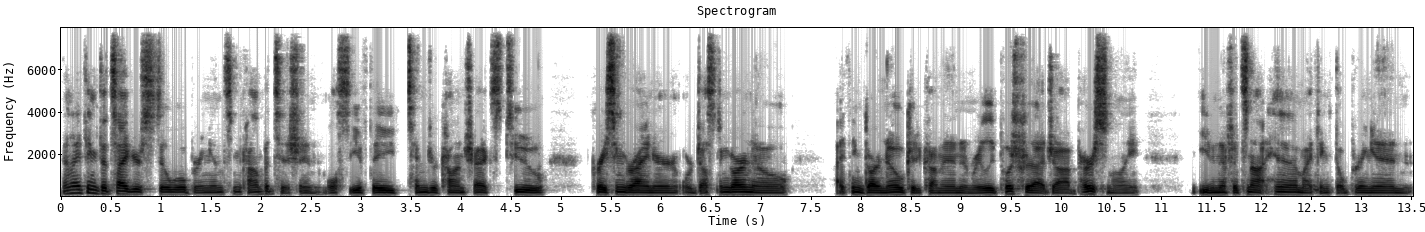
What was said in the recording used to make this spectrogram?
And I think the Tigers still will bring in some competition. We'll see if they tender contracts to Grayson Greiner or Dustin Garneau. I think Garneau could come in and really push for that job personally even if it's not him, I think they'll bring in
